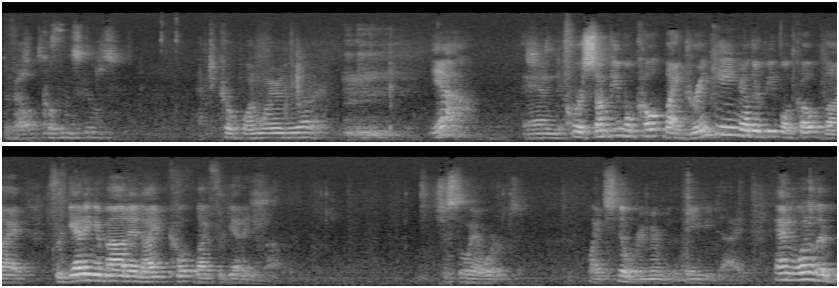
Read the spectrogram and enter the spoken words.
Develop coping skills. have to cope one way or the other. Yeah, and of course, some people cope by drinking, other people cope by forgetting about it. I cope by forgetting about it. It's just the way it works. I still remember the baby died. And one of the,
